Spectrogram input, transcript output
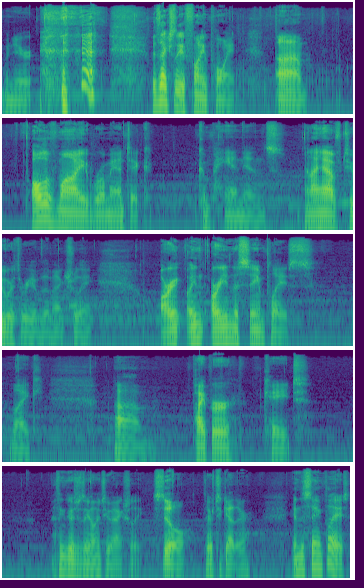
when you're. That's actually a funny point. Um, all of my romantic companions, and I have two or three of them actually, are in are in the same place. Like, um, Piper, Cait. I think those are the only two actually. Still, they're together in the same place,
